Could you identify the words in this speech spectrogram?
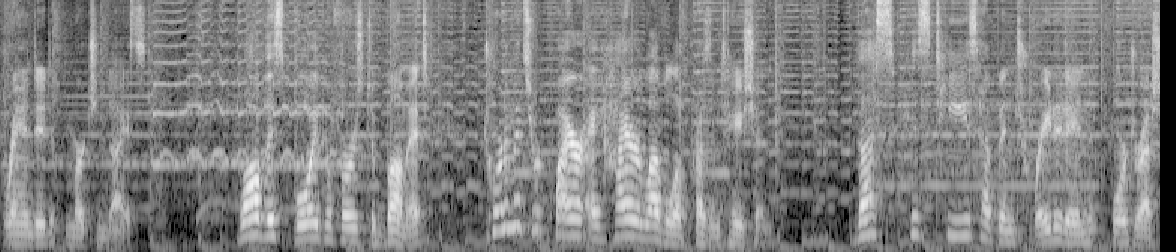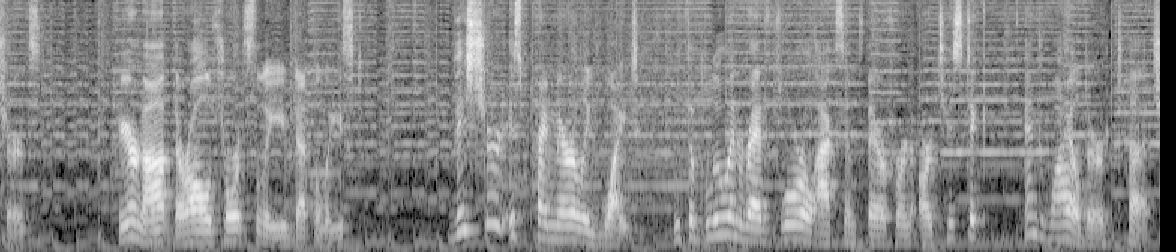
branded merchandise. While this boy prefers to bum it, tournaments require a higher level of presentation. Thus, his tees have been traded in for dress shirts. Fear not, they're all short sleeved at the least. This shirt is primarily white, with the blue and red floral accents there for an artistic and wilder touch.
